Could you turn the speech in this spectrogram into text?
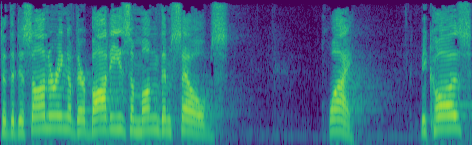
to the dishonoring of their bodies among themselves. Why? Because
